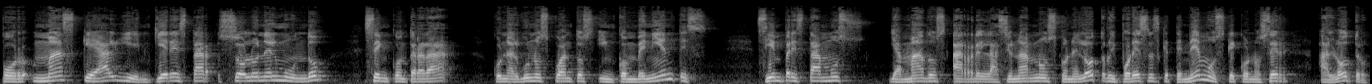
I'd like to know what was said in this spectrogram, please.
por más que alguien quiera estar solo en el mundo, se encontrará con algunos cuantos inconvenientes. Siempre estamos llamados a relacionarnos con el otro y por eso es que tenemos que conocer al otro.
